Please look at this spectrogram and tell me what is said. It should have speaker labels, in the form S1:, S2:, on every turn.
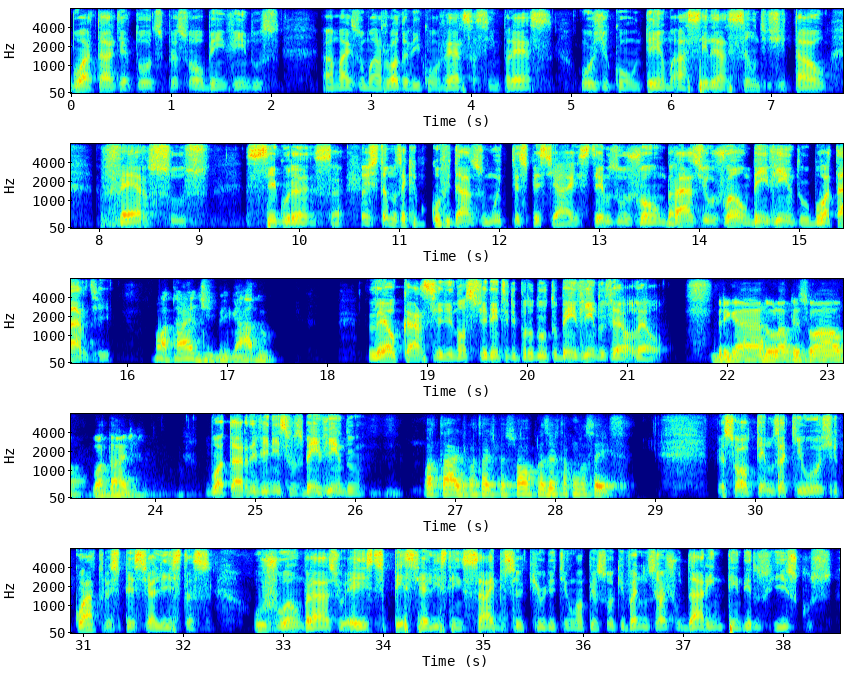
S1: Boa tarde a todos, pessoal. Bem-vindos a mais uma roda de conversa Simpress. Hoje com o tema aceleração digital versus segurança. Hoje estamos aqui com convidados muito especiais. Temos o João Brásio. João, bem-vindo. Boa tarde.
S2: Boa tarde, obrigado.
S1: Léo Cárcere, nosso gerente de produto. Bem-vindo, Léo.
S3: Obrigado. Olá, pessoal. Boa tarde.
S1: Boa tarde, Vinícius. Bem-vindo.
S4: Boa tarde, boa tarde, pessoal. Prazer estar com vocês.
S1: Pessoal, temos aqui hoje quatro especialistas. O João Brásio é especialista em cybersecurity, uma pessoa que vai nos ajudar a entender os riscos.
